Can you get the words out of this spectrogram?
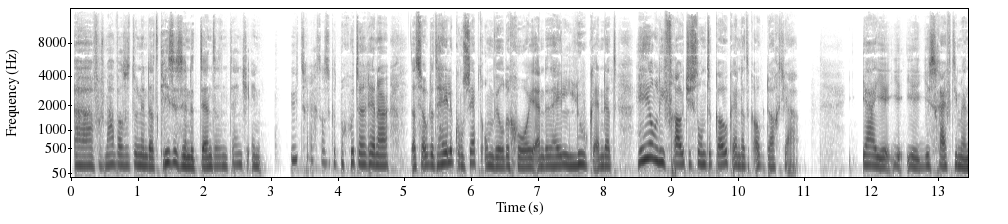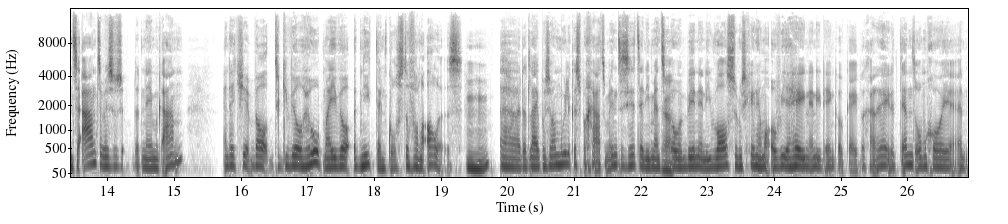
eh, volgens mij was het toen in dat crisis in de tent, een tentje in Utrecht, als ik het me goed herinner, dat ze ook dat hele concept om wilden gooien en de hele look en dat heel lief vrouwtje stond te koken en dat ik ook dacht, ja, ja je, je, je, je schrijft die mensen aan, tenminste dat neem ik aan. En dat je wel, natuurlijk je wil hulp, maar je wil het niet ten koste van alles. Mhm. Eh, dat lijkt me zo'n moeilijke spagaat om in te zitten. En die mensen Ja. komen binnen en die walsen misschien helemaal over je heen. En die denken, oké, we gaan de hele tent omgooien. En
